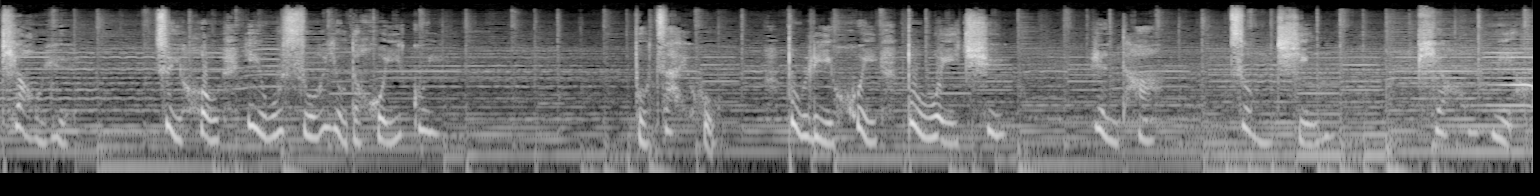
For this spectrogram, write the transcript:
跳跃，最后一无所有的回归。不在乎，不理会，不委屈，任他纵情飘渺。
